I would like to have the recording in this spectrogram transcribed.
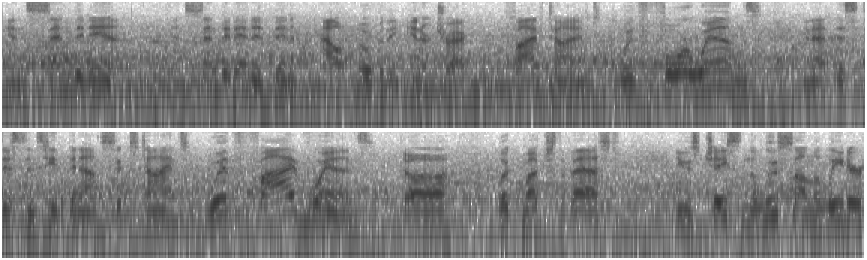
and Send It In. And Send It In had been out over the inner track five times with four wins. And at this distance, he'd been out six times with five wins. Duh, looked much the best. He was chasing the loose on the leader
